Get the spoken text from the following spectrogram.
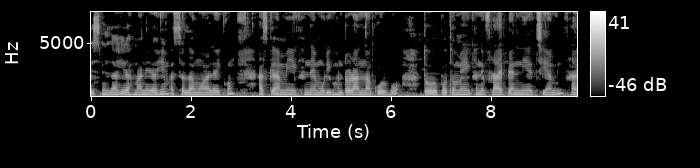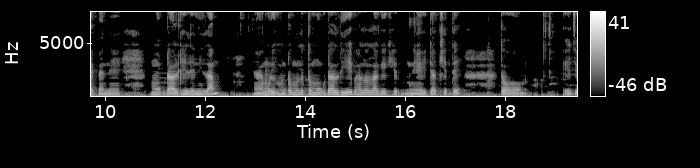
বিসমিল্লাহি রহমান রাহিম আসসালামু আলাইকুম। আজকে আমি এখানে মুড়ি ঘন্ট রান্না করব। তো প্রথমে এখানে ফ্রাই প্যান নিয়েছি আমি। ফ্রাই প্যানে মুগ ডাল ঢেলে নিলাম। মুড়ি ঘন্ট মূলত মুগ ডাল দিয়েই ভালো লাগে এইটা খেতে। তো এই যে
